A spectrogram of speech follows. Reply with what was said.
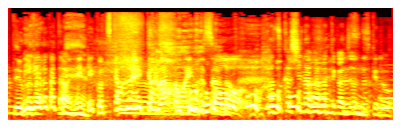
っていう方はね。結構使わないかなと思います。恥ずかしながらって感じなんですけど。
